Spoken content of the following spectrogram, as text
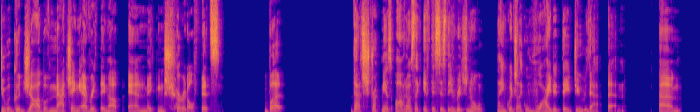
do a good job of matching everything up and making sure it all fits, but that struck me as odd. I was like, if this is the original language, like why did they do that then? Um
